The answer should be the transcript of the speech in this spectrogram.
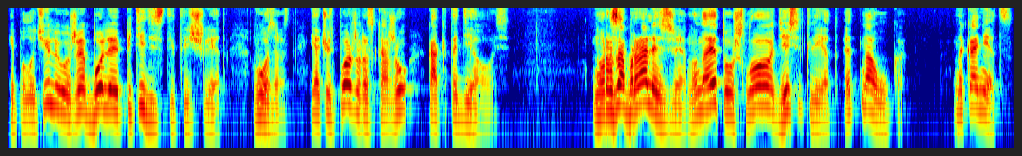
и получили уже более 50 тысяч лет возраст. Я чуть позже расскажу, как это делалось. Но разобрались же, но на это ушло 10 лет. Это наука. Наконец,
